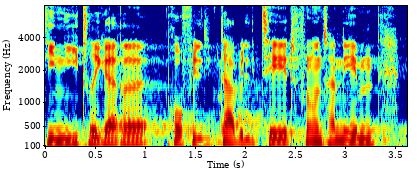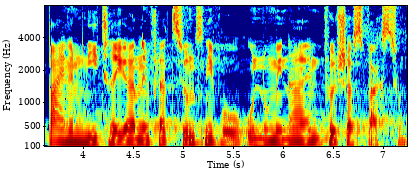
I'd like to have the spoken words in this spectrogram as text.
die niedrigere Profitabilität von Unternehmen bei einem niedrigeren Inflationsniveau und nominalen Wirtschaftswachstum.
